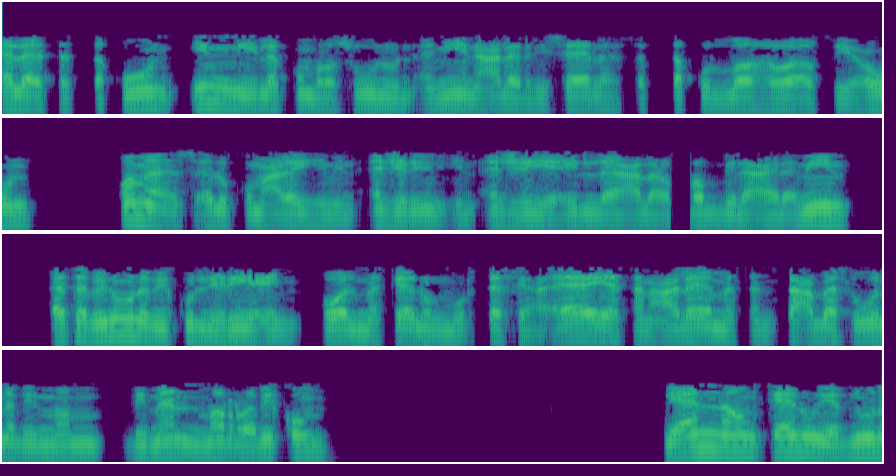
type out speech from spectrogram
ألا تتقون؟ إني لكم رسول أمين على الرسالة فاتقوا الله وأطيعون. وما أسألكم عليه من أجر إن أجري إلا على رب العالمين. أتبنون بكل ريع هو المكان المرتفع آية علامة تعبثون بمن مر بكم؟ لأنهم كانوا يبنون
